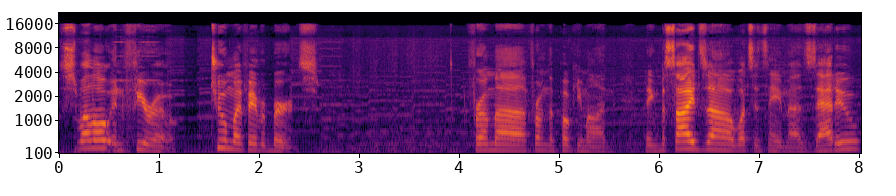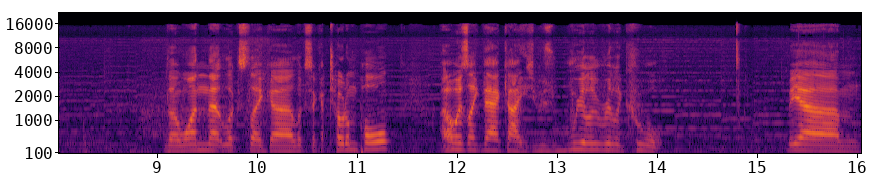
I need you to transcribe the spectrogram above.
Swellow and Fearow. Two of my favorite birds. From, uh, from the Pokemon thing. Besides, uh, what's its name? Uh, Xatu? The one that looks like, uh, looks like a totem pole. I always like that guy. He was really, really cool. But yeah, um,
